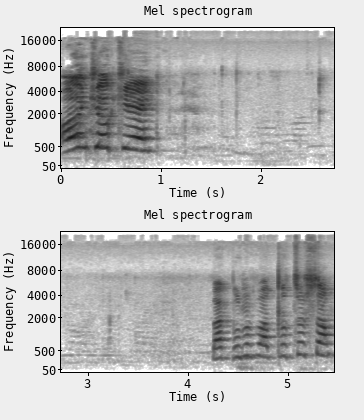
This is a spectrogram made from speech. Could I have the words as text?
Oyun çok çek. Bak bunu patlatırsam.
